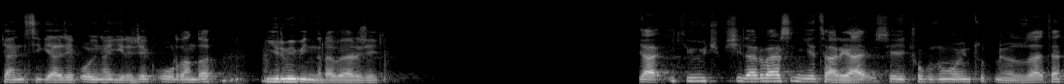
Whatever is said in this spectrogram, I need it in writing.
kendisi gelecek, oyuna girecek. Oradan da 20 bin lira verecek. Ya 2-3 bir şeyler versin yeter ya. Şey çok uzun oyun tutmuyoruz zaten.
